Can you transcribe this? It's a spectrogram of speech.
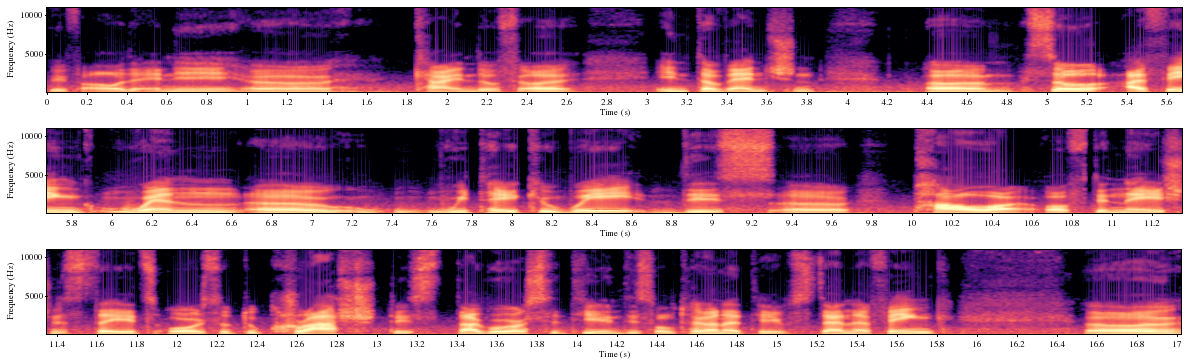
without any uh, kind of uh, intervention. Um, so I think when uh, we take away this uh, power of the nation states also to crush this diversity and these alternatives, then I think uh,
